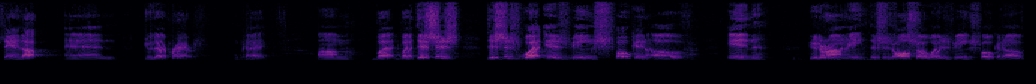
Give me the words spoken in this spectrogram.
stand up and do their prayers. Okay? Um, but but this is this is what is being spoken of in Deuteronomy. This is also what is being spoken of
